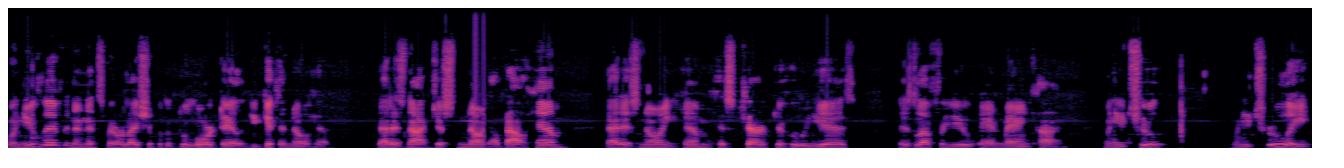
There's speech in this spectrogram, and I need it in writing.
when you live in an intimate relationship with the Lord daily, you get to know Him. That is not just knowing about Him, That is knowing Him, His character, who He is, His love for you and mankind. When you truly, when you truly,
